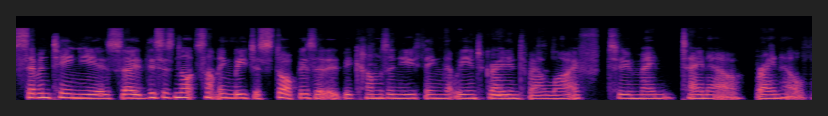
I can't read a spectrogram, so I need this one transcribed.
17 years. So this is not something we just stop is it? It becomes a new thing that we integrate into our life to maintain our brain health.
